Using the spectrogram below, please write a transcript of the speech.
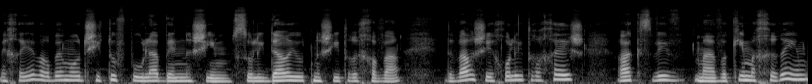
מחייב הרבה מאוד שיתוף פעולה בין נשים, סולידריות נשית רחבה, דבר שיכול להתרחש רק סביב מאבקים אחרים,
